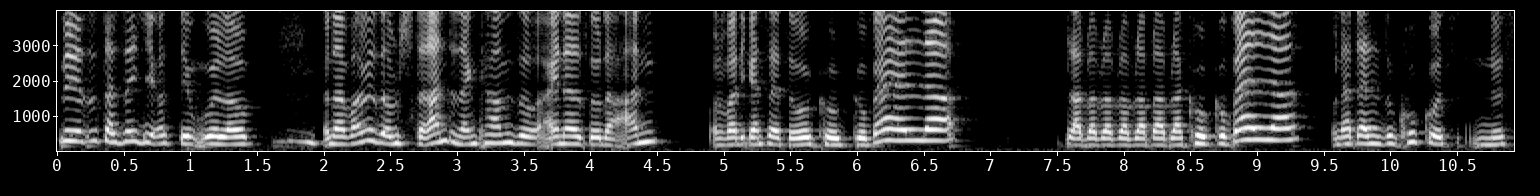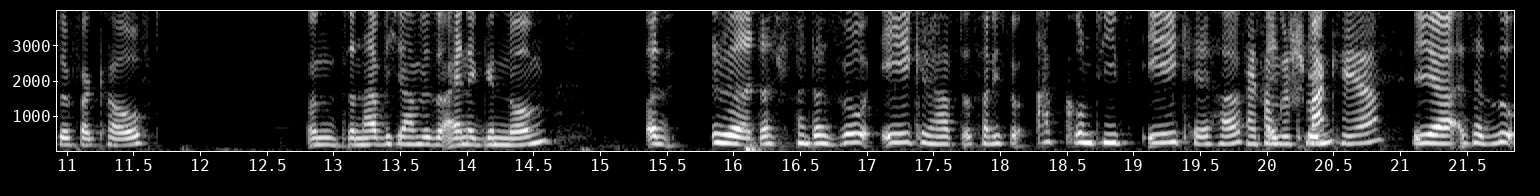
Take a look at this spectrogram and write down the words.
nee, es ist tatsächlich aus dem Urlaub. Und dann waren wir so am Strand und dann kam so einer so da an und war die ganze Zeit so, Cocobella, bla bla bla bla bla bla bla, Cocobella. Und hat dann so Kokosnüsse verkauft. Und dann hab ich, haben wir so eine genommen. Und das, ich fand das so ekelhaft. Das fand ich so abgrundtief ekelhaft. Halt vom Geschmack kind. her? Ja, es hat so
